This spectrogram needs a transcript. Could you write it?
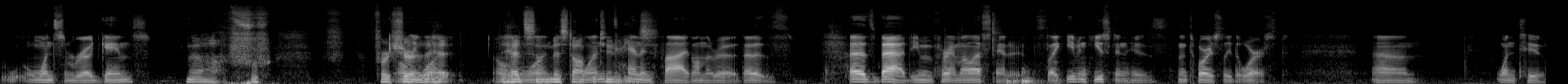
won some road games. No. For sure. Only They one. had, they had some one- missed one, opportunities. 10 and 5 on the road. That is that is bad even for MLS standards. Like even Houston who's notoriously the worst. Um one two.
